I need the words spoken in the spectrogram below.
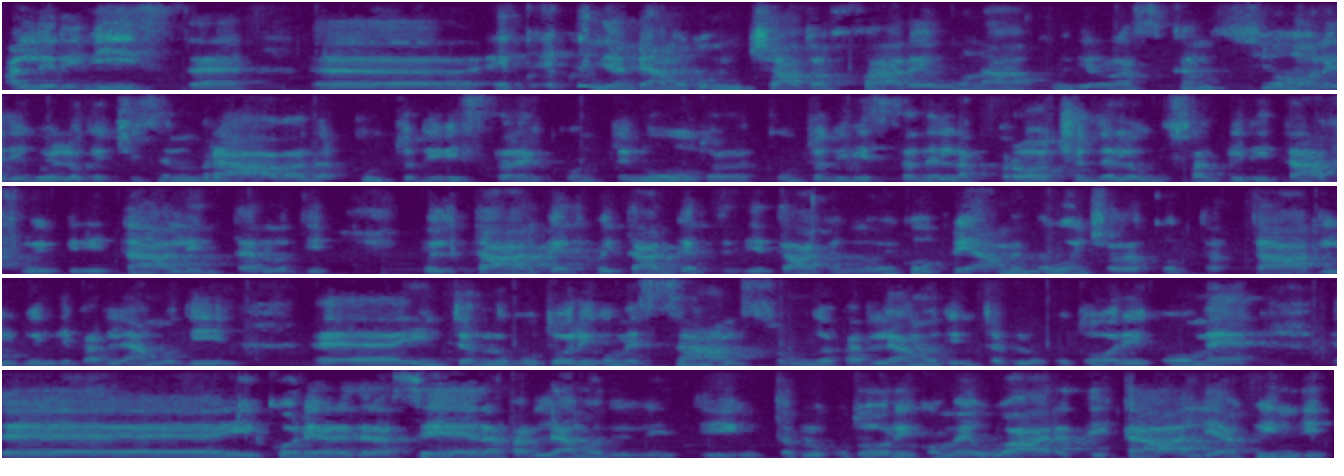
alle riviste eh, e, e, quindi abbiamo cominciato a fare una, dire, una, scansione di quello che ci sembrava dal punto di vista del contenuto, dal punto di vista dell'approccio e dell'usabilità, fruibilità all'interno di quel target, quei target di età che noi copriamo e abbiamo cominciato a contattarli, quindi parliamo di eh, interlocutori come Samsung, parliamo di interlocutori come eh, il Corriere della Sera, parliamo di, di interlocutori interlocutori come Wired Italia, quindi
